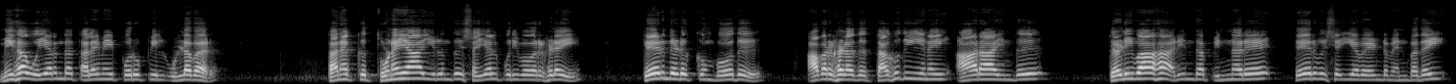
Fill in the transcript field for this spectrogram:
மிக உயர்ந்த தலைமை பொறுப்பில் உள்ளவர் தனக்கு துணையாயிருந்து செயல் புரிபவர்களை தேர்ந்தெடுக்கும் போது அவர்களது தகுதியினை ஆராய்ந்து தெளிவாக அறிந்த பின்னரே தேர்வு செய்ய வேண்டும் என்பதை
